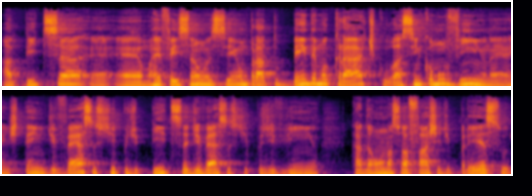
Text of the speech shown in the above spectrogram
A pizza é, é, uma refeição, assim, é um prato bem democrático, assim como o vinho, né? A gente tem diversos tipos de pizza, diversos tipos de vinho, cada um na sua faixa de preço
